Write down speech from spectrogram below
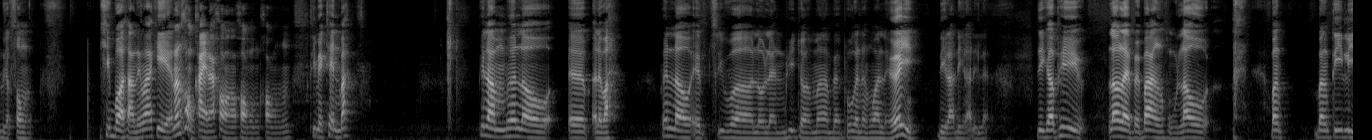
เดือกทรงคีย์บอร์ดสามสิบห้ากีนั่นของใครนะ ของของของพี่แม็กเทนปะพี่ลำเพื่อนเรา เอออะไรวะ พื่อนเราเอฟซีวาโรแลนด์พี่จอยมาแบบพูดกันทั้งวันเลย เฮ้ย ดีละดีละดีละดีครับพี่เล่าอะไรไปบ้างหูเล่า บางบางตีหลี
